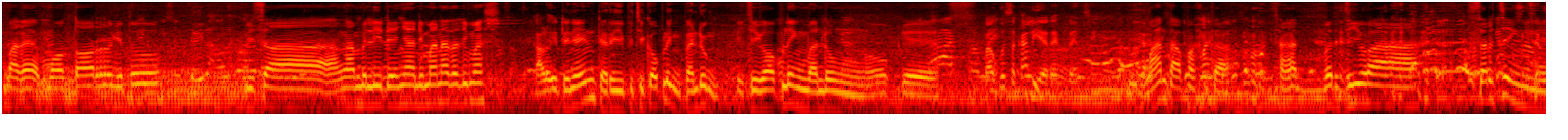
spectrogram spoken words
pakai motor gitu. Bisa ngambil idenya di mana tadi mas? Kalau idenya ini dari biji kopling Bandung. biji kopling Bandung. Oke. Bagus sekali ya referensinya. mantap mantap. Sangat berjiwa searching ini.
